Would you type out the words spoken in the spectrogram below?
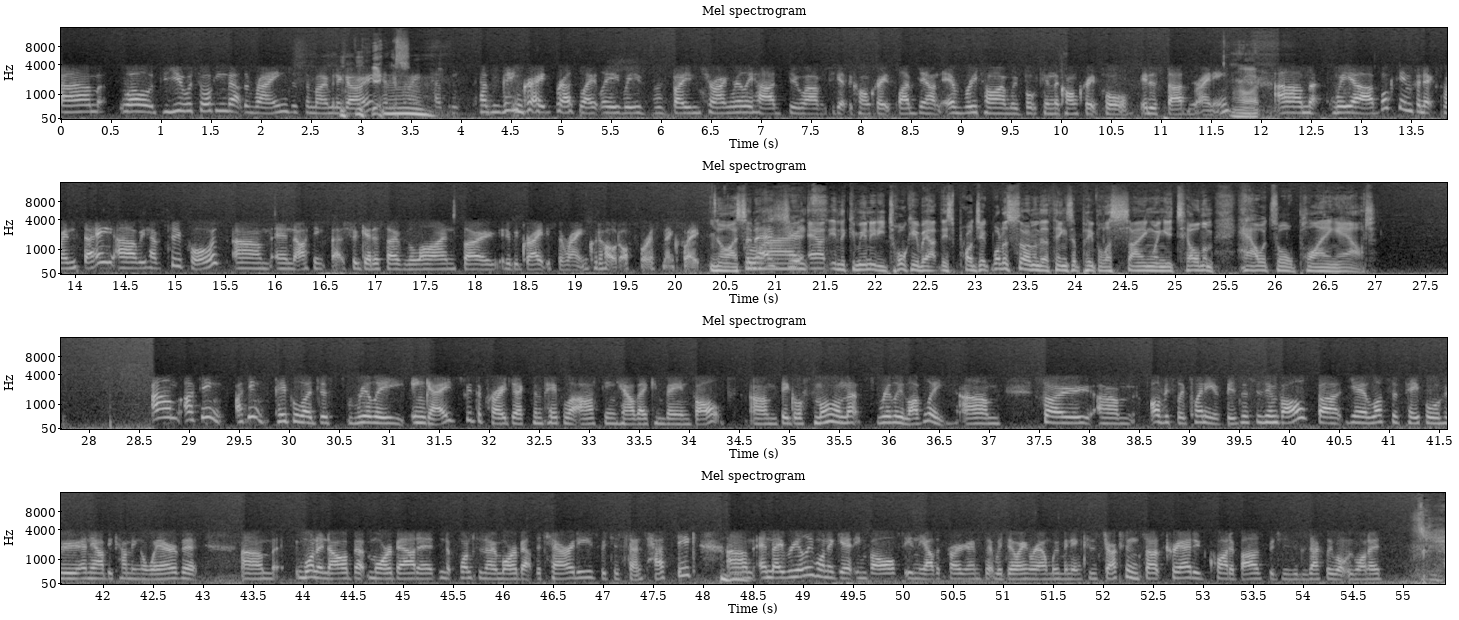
Um, well, you were talking about the rain just a moment ago, and the rain hasn't, hasn't been great for us lately. We've been trying really hard to um, to get the concrete slab down. Every time we've booked in the concrete pour, it has started raining. Right. Um, we are booked in for next Wednesday. Uh, we have two pours, um, and I think that should get us over the line. So it'd be great if the rain could hold off for us next week. Nice. And as you're out in the community talking about this project, what are some of the things that people are saying when you tell them how it's all playing out? I think I think people are just really engaged with the project, and people are asking how they can be involved, um, big or small, and that's really lovely. Um, so um, obviously, plenty of businesses involved, but yeah, lots of people who are now becoming aware of it. Um, want to know a bit more about it, want to know more about the charities, which is fantastic. Um, and they really want to get involved in the other programs that we're doing around women in construction. So it's created quite a buzz, which is exactly what we wanted.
